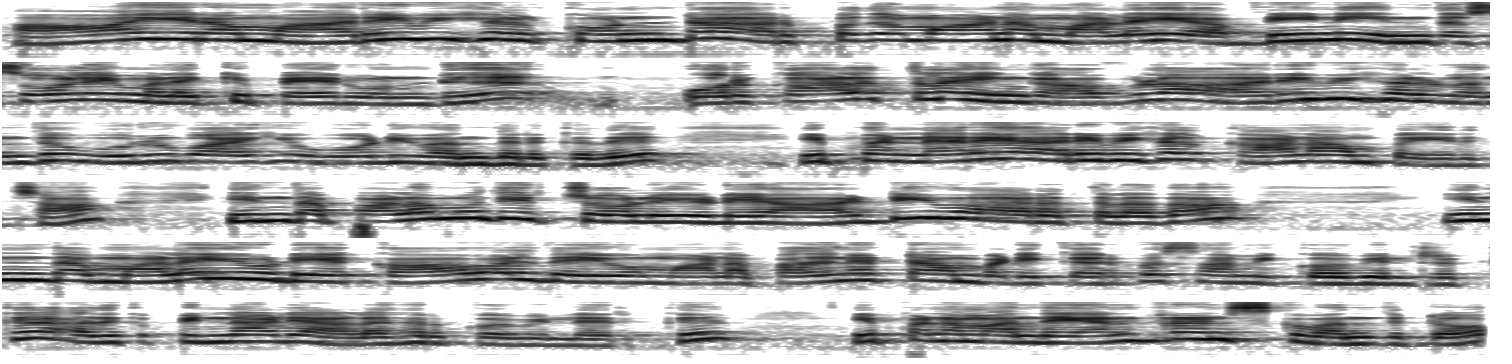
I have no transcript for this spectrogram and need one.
ஆயிரம் அருவிகள் கொண்ட அற்புதமான மலை அப்படின்னு இந்த சோலை மலைக்கு பேர் உண்டு. ஒரு காலத்தில் இங்கே அவ்வளோ அருவிகள் வந்து உருவாகி ஓடி வந்திருக்குது. இப்போ நிறைய அருவிகள் காணாமல் போயிருச்சான் இந்த பழமுதிர் சோலையுடைய அடிவாரத்தில் தான் இந்த மலையுடைய காவல் தெய்வமான பதினெட்டாம் படி கருப்பசாமி கோவில் இருக்குது அதுக்கு பின்னாடி அழகர் கோவில் இருக்குது இப்போ நம்ம அந்த என்ட்ரன்ஸ்க்கு வந்துட்டோம்.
